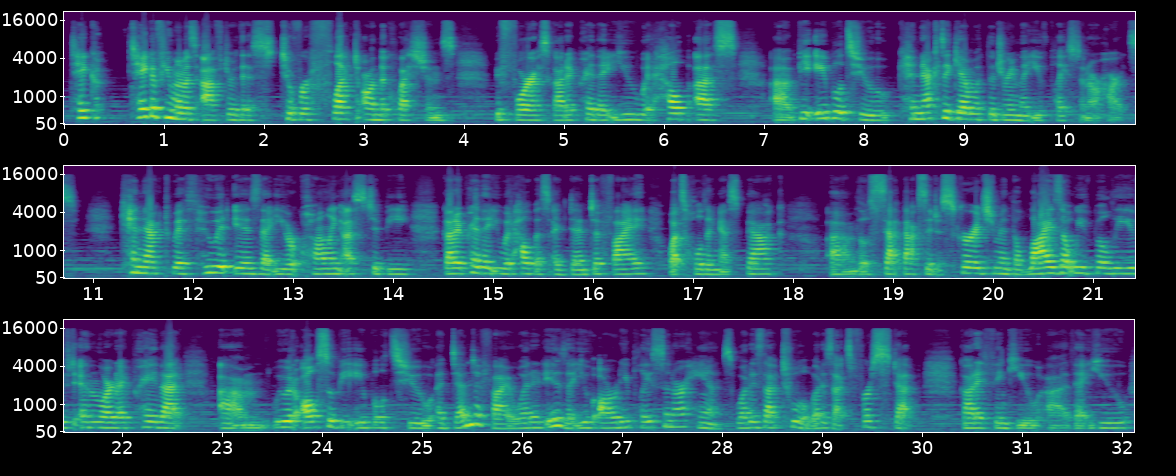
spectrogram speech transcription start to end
take take a few moments after this to reflect on the questions before us, God. I pray that you would help us uh, be able to connect again with the dream that you've placed in our hearts. Connect with who it is that you are calling us to be. God, I pray that you would help us identify what's holding us back, um, those setbacks, the discouragement, the lies that we've believed. And Lord, I pray that um, we would also be able to identify what it is that you've already placed in our hands. What is that tool? What is that first step? God, I thank you uh, that you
